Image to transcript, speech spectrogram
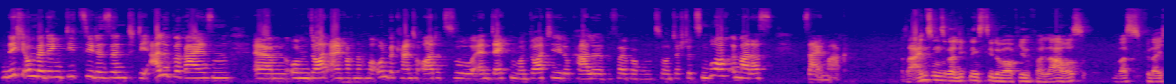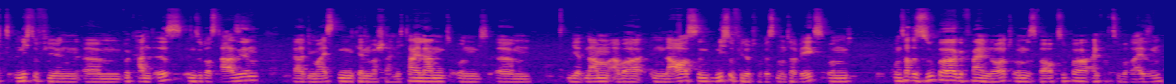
nicht unbedingt die Ziele sind, die alle bereisen, ähm, um dort einfach nochmal unbekannte Orte zu entdecken und dort die lokale Bevölkerung zu unterstützen, wo auch immer das sein mag. Also eins unserer Lieblingsziele war auf jeden Fall Laos was vielleicht nicht so vielen ähm, bekannt ist in Südostasien. Ja, die meisten kennen wahrscheinlich Thailand und ähm, Vietnam, aber in Laos sind nicht so viele Touristen unterwegs und uns hat es super gefallen dort und es war auch super einfach zu bereisen.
